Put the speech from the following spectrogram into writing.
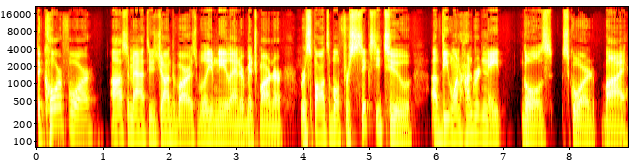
the core four, Auston Matthews, John Tavares, William Nylander, Mitch Marner, responsible for 62 of the 108 goals scored by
